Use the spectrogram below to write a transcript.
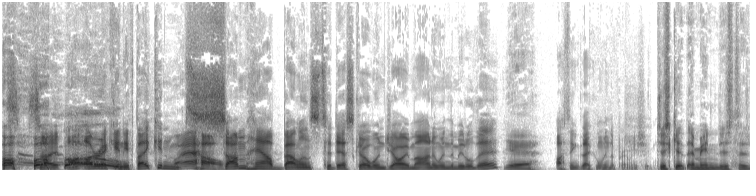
Oh. So I, I reckon if they can Wow. somehow balance Tedesco and Joey Manu in the middle there, Yeah. I think they can win the premiership. Just get them in just to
